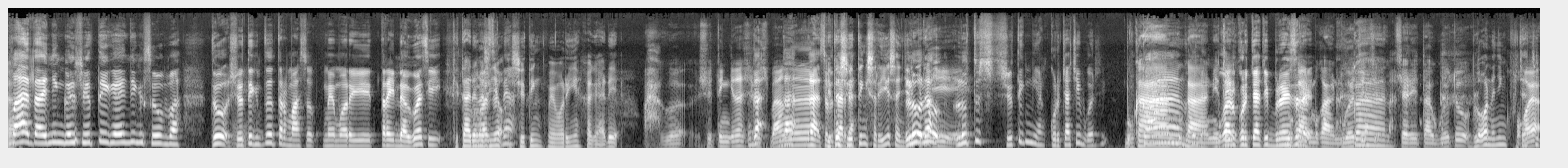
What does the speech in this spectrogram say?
banget anjing gue syuting anjing sumpah. Tuh syuting tuh termasuk memori terindah gue sih. Kita ada nggak sih Maksudnya- syuting memorinya? Kagak ada ya? Ah, gua syuting kita Enggak, serius enggak, banget. enggak, Kita sebentar dah. syuting serius anjir Lu kita. lu Iya. lu tuh syuting yang kurcaci bukan sih? Bukan, bukan, ya? itu- bukan kurcaci brazer. bukan, ya? bukan. Gua tuh Bukan. cerita gue tuh Blow on anjing pokoknya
